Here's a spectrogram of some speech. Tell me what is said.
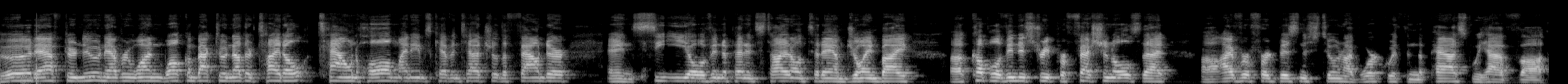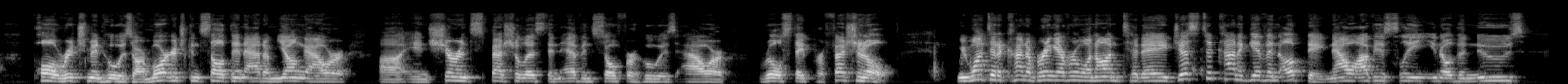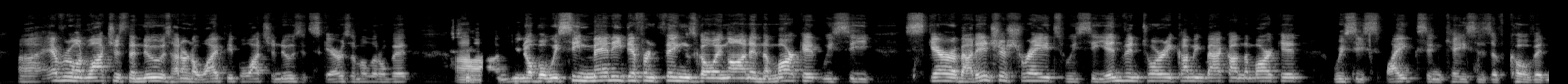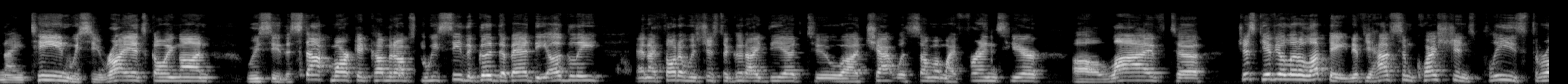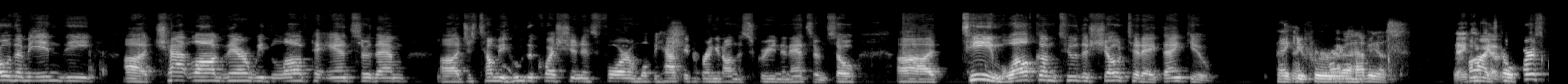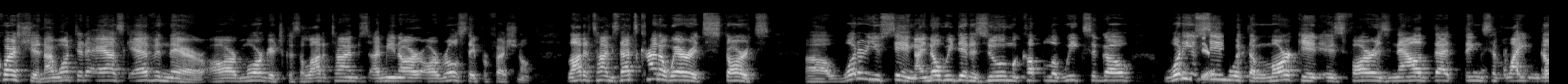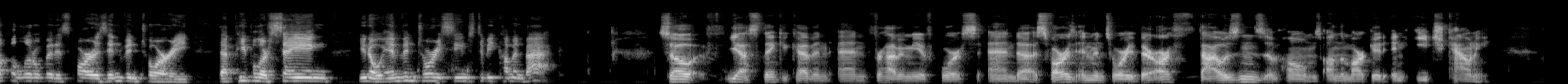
Good afternoon, everyone. Welcome back to another Title Town Hall. My name is Kevin Thatcher, the founder and CEO of Independence Title. And today I'm joined by a couple of industry professionals that uh, I've referred business to and I've worked with in the past. We have uh, Paul Richmond, who is our mortgage consultant, Adam Young, our uh, insurance specialist, and Evan Sofer, who is our real estate professional. We wanted to kind of bring everyone on today just to kind of give an update. Now, obviously, you know, the news, uh, everyone watches the news. I don't know why people watch the news, it scares them a little bit. Um, you know, but we see many different things going on in the market. We see scare about interest rates. We see inventory coming back on the market. We see spikes in cases of COVID 19. We see riots going on. We see the stock market coming up. So we see the good, the bad, the ugly. And I thought it was just a good idea to uh, chat with some of my friends here uh, live to just give you a little update. And if you have some questions, please throw them in the uh, chat log there. We'd love to answer them. Uh, just tell me who the question is for, and we'll be happy to bring it on the screen and answer them. So, uh, team, welcome to the show today. Thank you. Thank, you for uh, having us. Thank All you. Right. Kevin. So first question, I wanted to ask Evan there, our mortgage, because a lot of times, I mean, our, our real estate professional, a lot of times that's kind of where it starts. Uh, what are you seeing? I know we did a Zoom a couple of weeks ago. What are you yeah. seeing with the market as far as now that things have lightened up a little bit as far as inventory that people are saying, you know, inventory seems to be coming back? So yes, thank you, Kevin, and for having me, of course. And uh, as far as inventory, there are thousands of homes on the market in each county.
